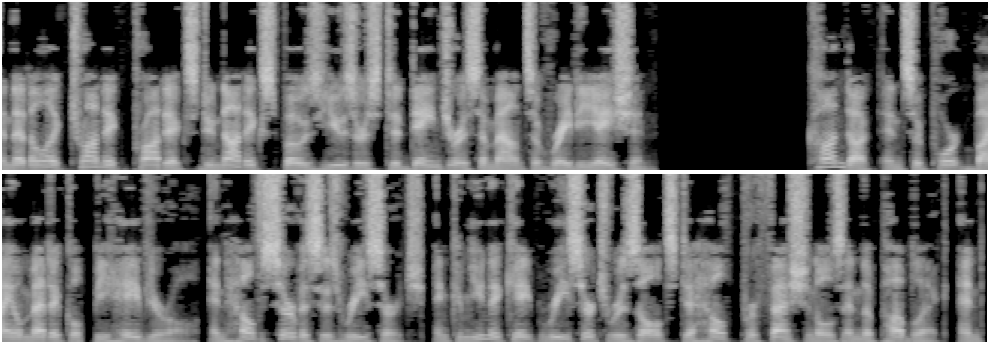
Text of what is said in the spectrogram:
and that electronic products do not expose users to dangerous amounts of radiation. Conduct and support biomedical, behavioral, and health services research, and communicate research results to health professionals and the public, and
